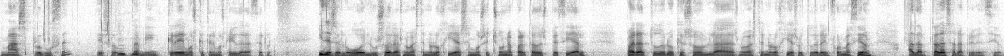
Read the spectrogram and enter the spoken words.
más producen, eso también creemos que tenemos que ayudar a hacerlo. Y desde luego el uso de las nuevas tecnologías, hemos hecho un apartado especial para todo lo que son las nuevas tecnologías, sobre todo de la información, adaptadas a la prevención.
